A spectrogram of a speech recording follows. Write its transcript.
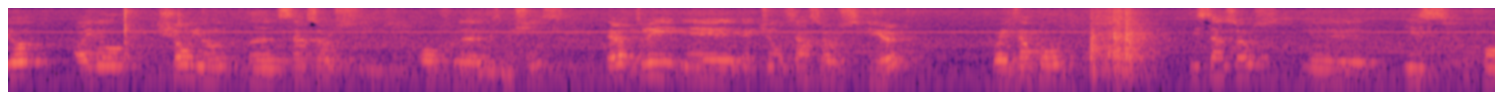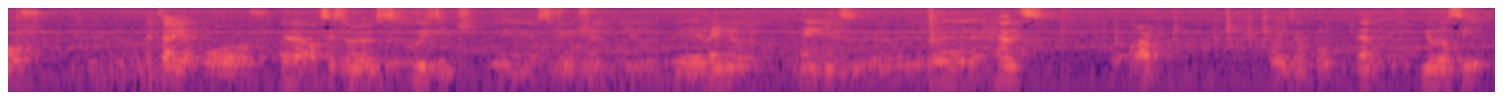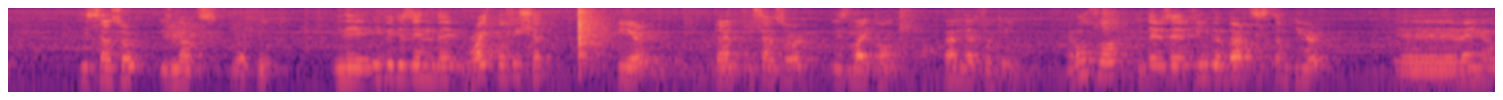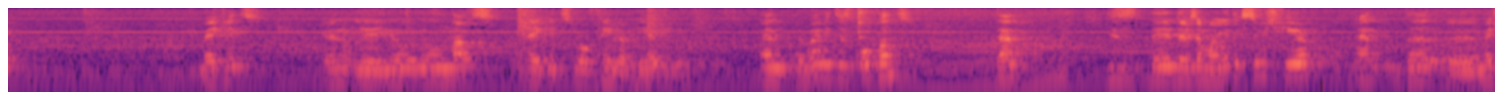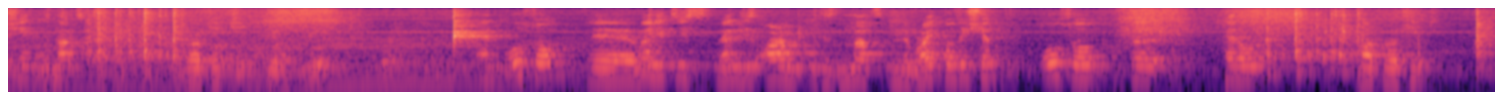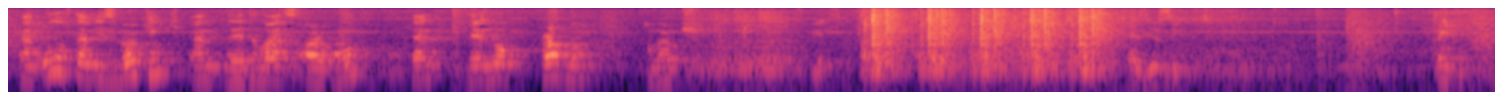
I will show you the sensors of uh, these machines. There are three uh, actual sensors here. For example, these sensors uh, is for material or uh, accessory squeezing uh, situation. Uh, when you make it the hands arm, for example, then you will see this sensor is not working. If it is in the right position here, then the sensor is light on, then that's okay. And also there is a finger guard system here. Uh, when you make it, and uh, you, you will not take it your finger here. And when it is opened, then this, there is a magnetic switch here and the uh, machine is not working you will see. And also uh, when it is when this arm it is not in the right position also the pedal not working. And all of them is working and uh, the lights are on then there is no problem to work it as you see Thank you.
